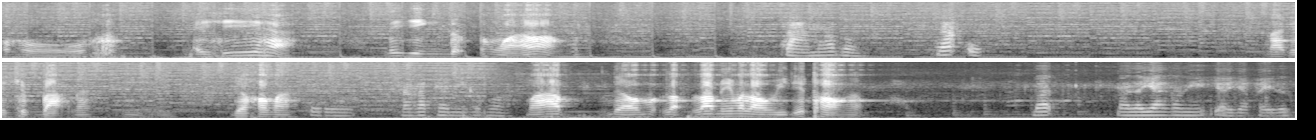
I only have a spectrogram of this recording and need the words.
โอ้โห ไอ้เหี้ยนี่ยิงเดอะหัวเปล่าสามครับผมหน้าอก น่าจะชุดบักนะอืมอืมเดี๋ยวเข้ามาเจอนะครับแค่นี้ก็พอมาครับ เดี๋ยวรอบรอบนี้มาลองวีดเอสทองครับ มา มาระยะตรงนี้อย่าอย่าไปลึก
